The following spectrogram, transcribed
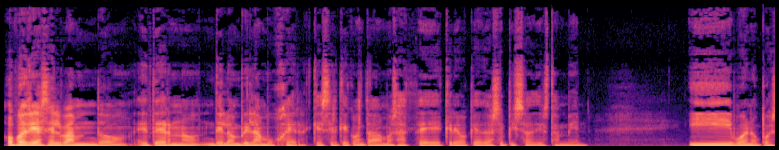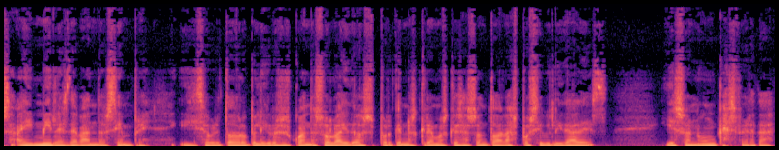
O podría ser el bando eterno del hombre y la mujer, que es el que contábamos hace creo que dos episodios también. Y bueno, pues hay miles de bandos siempre. Y sobre todo lo peligroso es cuando solo hay dos, porque nos creemos que esas son todas las posibilidades. Y eso nunca es verdad.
